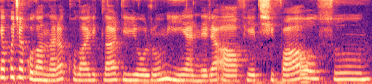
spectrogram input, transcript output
Yapacak olanlara kolaylıklar diliyorum. Yiyenlere afiyet şifa olsun.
